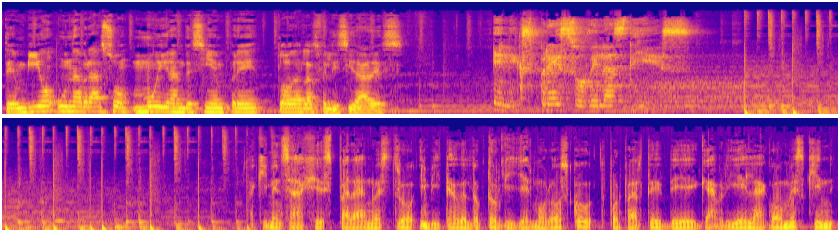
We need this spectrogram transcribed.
Te envío un abrazo muy grande siempre, todas las felicidades. El Expreso de las 10. Aquí mensajes para nuestro invitado, el doctor Guillermo Orozco, por parte de Gabriela Gómez, quien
